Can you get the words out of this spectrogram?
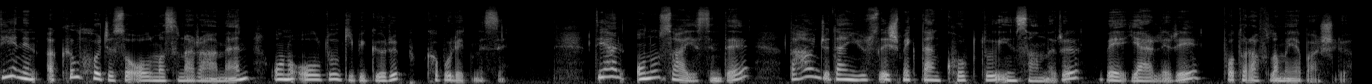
Diye'nin akıl hocası olmasına rağmen onu olduğu gibi görüp kabul etmesi. Diyen onun sayesinde daha önceden yüzleşmekten korktuğu insanları ve yerleri fotoğraflamaya başlıyor.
